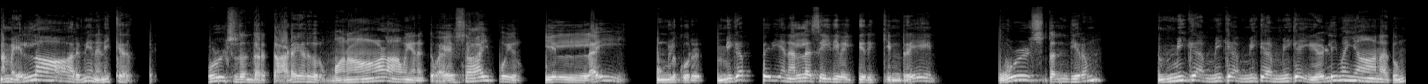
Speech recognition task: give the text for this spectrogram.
நம்ம எல்லாருமே நினைக்கிறது உள் சுதந்திரத்தை அடையிறது ரொம்ப நாள் அவன் எனக்கு வயசாய் போயிரும். இல்லை உங்களுக்கு ஒரு மிகப்பெரிய நல்ல செய்தி வைத்திருக்கின்றேன். உள் சுதந்திரம் மிக மிக மிக மிக எளிமையானதும்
